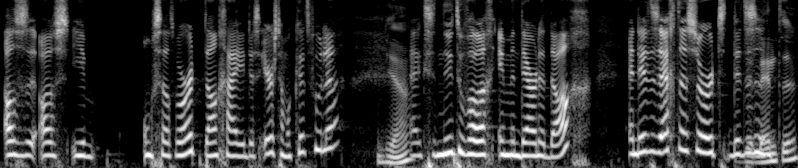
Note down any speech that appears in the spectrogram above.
als, als je ongesteld wordt, dan ga je dus eerst helemaal kut voelen. Ja. Eh, ik zit nu toevallig in mijn derde dag. En dit is echt een soort... Dit is de een, lente.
